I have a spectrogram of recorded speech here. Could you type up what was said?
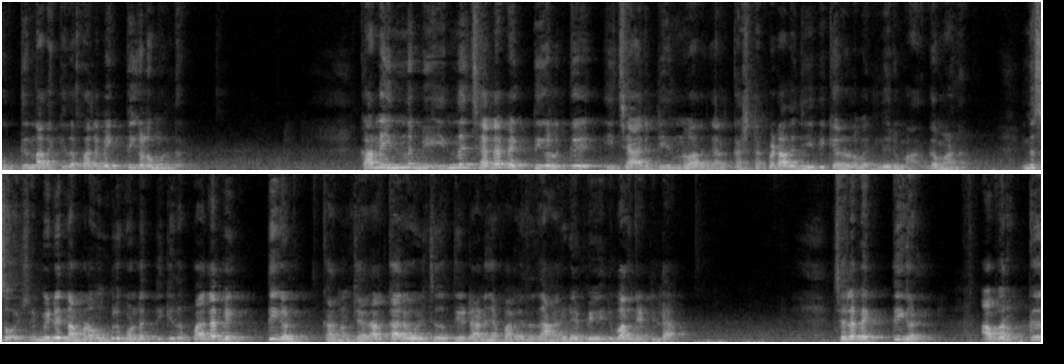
കുത്തി നിറയ്ക്കുന്ന പല വ്യക്തികളുമുണ്ട്. കാരണം ഇന്ന് ഇന്ന് ചില വ്യക്തികൾക്ക് ഈ ചാരിറ്റി എന്ന് പറഞ്ഞാൽ കഷ്ടപ്പെടാതെ ജീവിക്കാനുള്ള വലിയൊരു മാർഗമാണ്. ഇന്ന് സോഷ്യൽ മീഡിയ നമ്മുടെ മുമ്പിൽ കൊണ്ടെത്തിക്കുന്ന പല വ്യക്തികൾ കാരണം ചില ആൾക്കാരെ ഒഴിച്ചു നിർത്തിയിട്ടാണ് ഞാൻ പറയുന്നത് ആരുടെയും പേര് പറഞ്ഞിട്ടില്ല. ചില വ്യക്തികൾ അവർക്ക്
